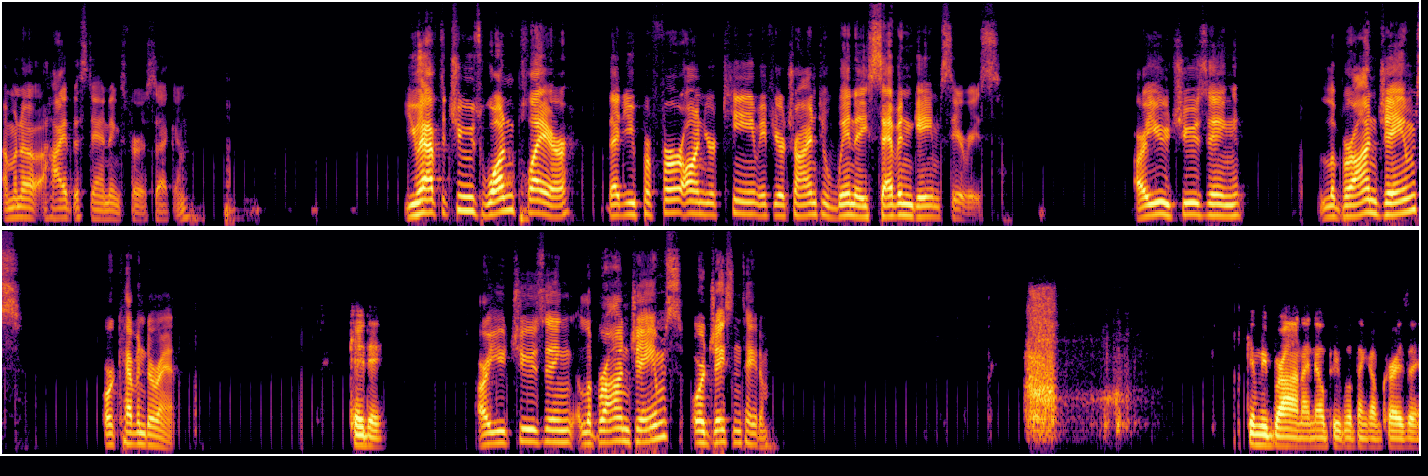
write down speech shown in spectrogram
I'm gonna hide the standings for a second. You have to choose one player that you prefer on your team if you're trying to win a seven game series. Are you choosing LeBron James or Kevin Durant? KD. Are you choosing LeBron James or Jayson Tatum? Give me Bron. I know people think I'm crazy.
